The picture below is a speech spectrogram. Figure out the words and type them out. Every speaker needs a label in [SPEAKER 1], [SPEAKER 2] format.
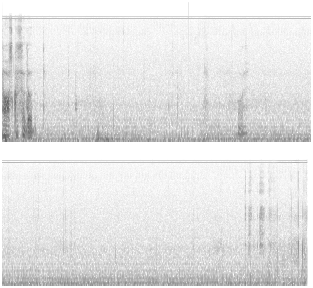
[SPEAKER 1] On va voir ce que ça donne. Ouais.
